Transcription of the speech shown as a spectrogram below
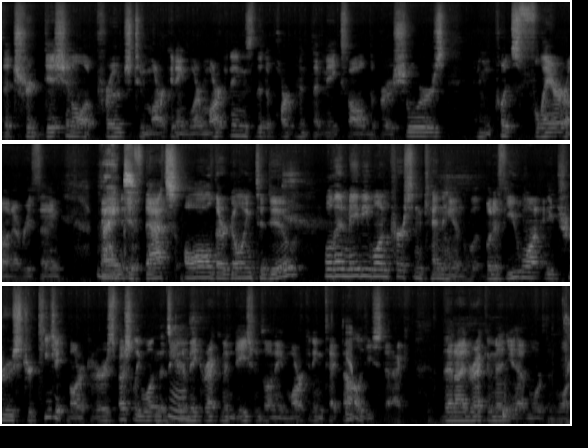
the traditional approach to marketing where marketing is the department that makes all the brochures and puts flair on everything. Right. And if that's all they're going to do, well, then maybe one person can handle it. But if you want a true strategic marketer, especially one that's yeah. going to make recommendations on a marketing technology yep. stack, then I'd recommend you have more than one.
